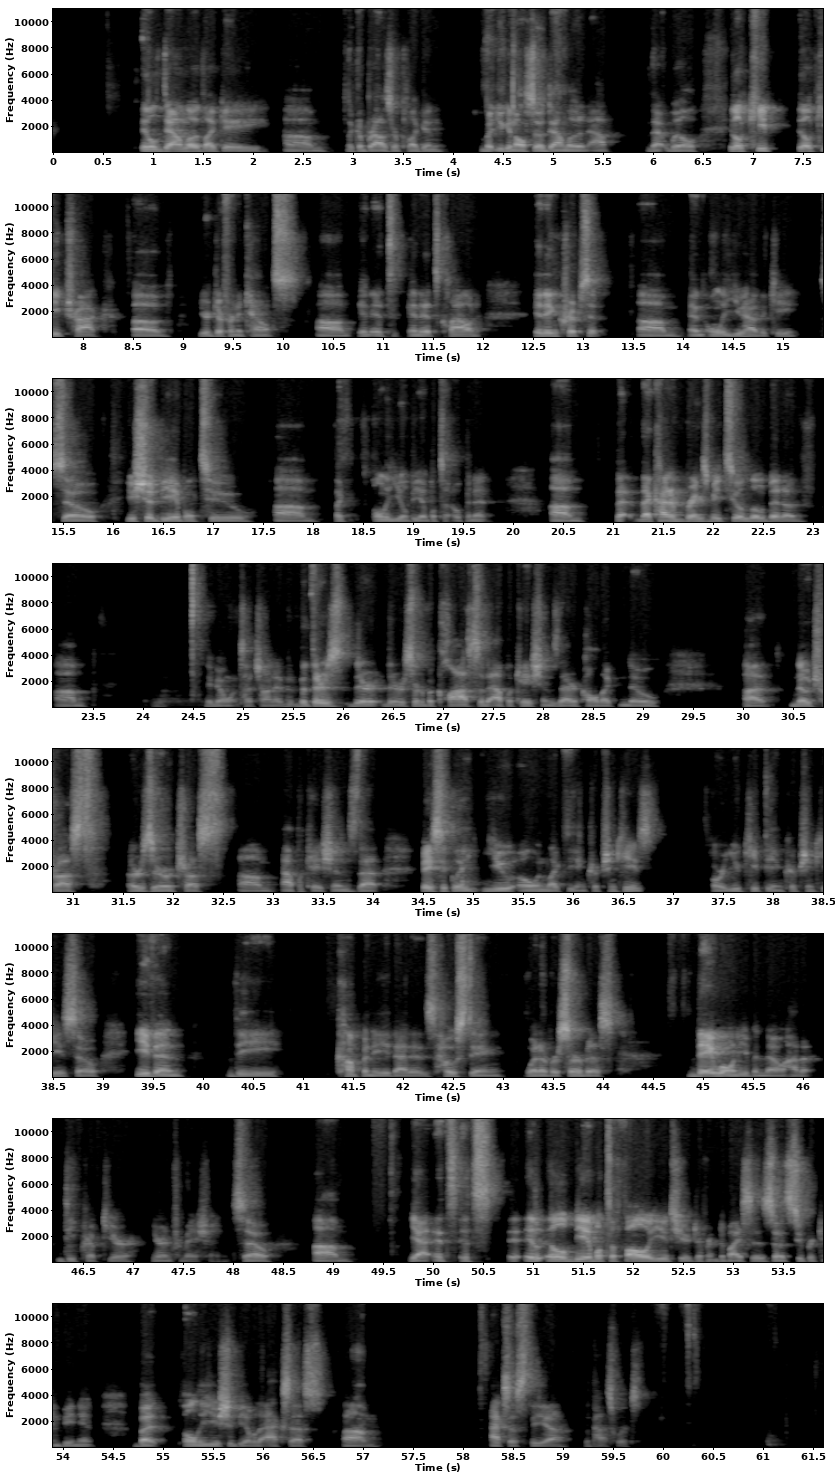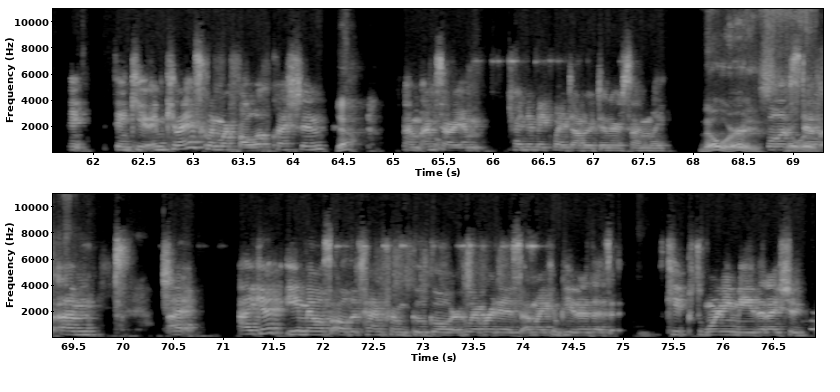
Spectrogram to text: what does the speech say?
it'll download like a um, like a browser plugin, but you can also download an app that will it'll keep it'll keep track of your different accounts um, in its in its cloud. It encrypts it, um, and only you have the key. So you should be able to um, like only you'll be able to open it. Um, that that kind of brings me to a little bit of um, maybe I won't touch on it, but, but there's there there's sort of a class of applications that are called like no uh, no trust or zero trust um, applications that basically you own like the encryption keys or you keep the encryption keys. So even the company that is hosting whatever service, they won't even know how to decrypt your your information. So um, yeah, it's it's it, it'll be able to follow you to your different devices, so it's super convenient. But only you should be able to access um, access the uh, the passwords. Thank you. And can I ask one more follow up question? Yeah. Um, I'm sorry, I'm trying to make my daughter dinner, so I'm like no worries. Full of no stuff. Worries. Um, I I get emails all the time from Google or whoever it is on my computer that keeps warning me that I should,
